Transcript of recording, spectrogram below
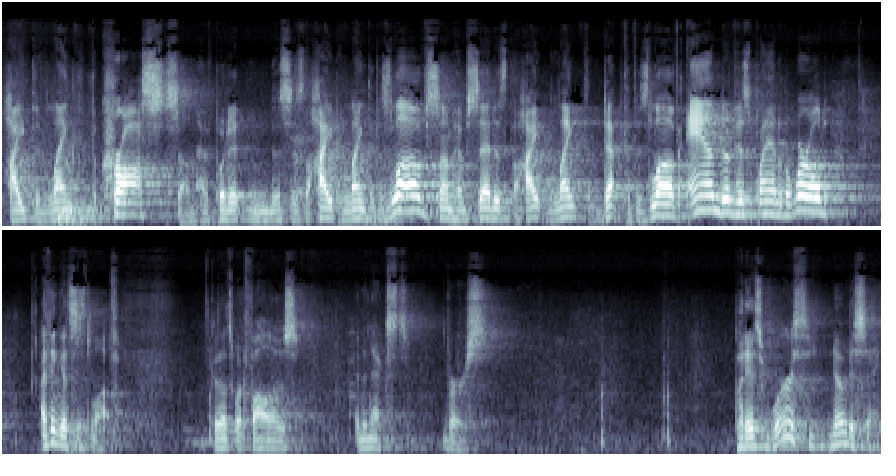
height and length of the cross. Some have put it in this is the height and length of his love. Some have said it's the height and length and depth of his love and of his plan to the world. I think it's his love, because that's what follows in the next verse. But it's worth noticing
